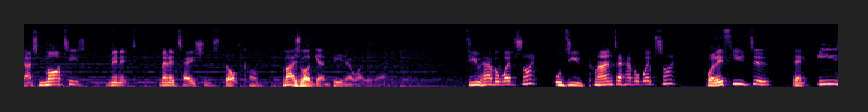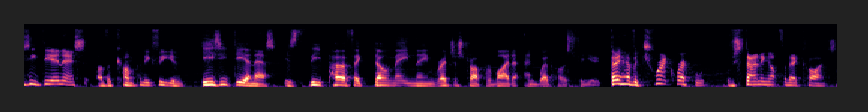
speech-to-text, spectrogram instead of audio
That's martysminute-meditations.com. Might as well get a B day while you're there. Do you have a website or do you plan to have a website? Well, if you do, then EasyDNS are the company for you. EasyDNS is the perfect domain name registrar provider and web host for you. They have a track record of standing up for their clients,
